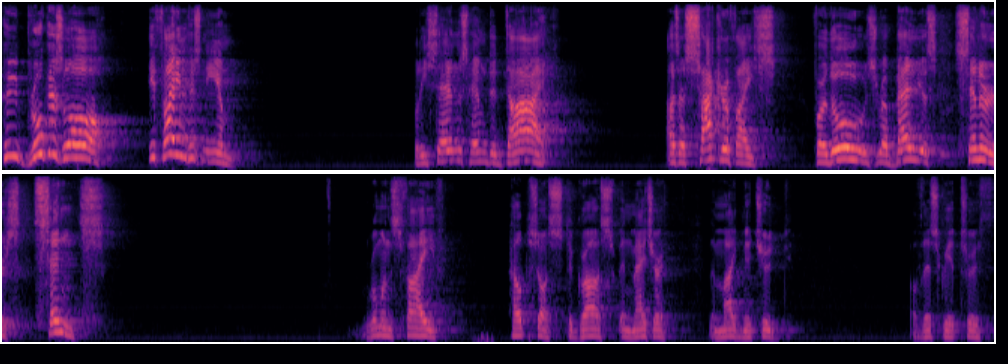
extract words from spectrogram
who broke his law, defined his name. But he sends him to die as a sacrifice for those rebellious sinners' sins. Romans 5 helps us to grasp and measure the magnitude of this great truth.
